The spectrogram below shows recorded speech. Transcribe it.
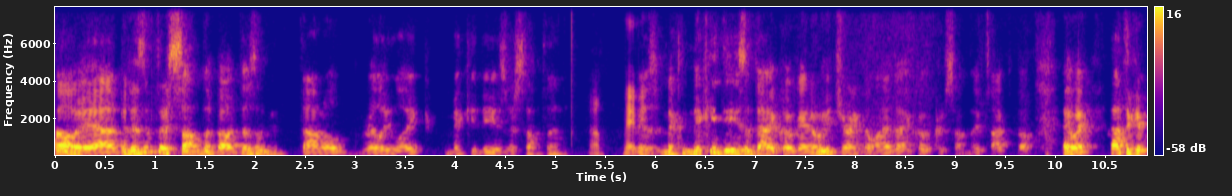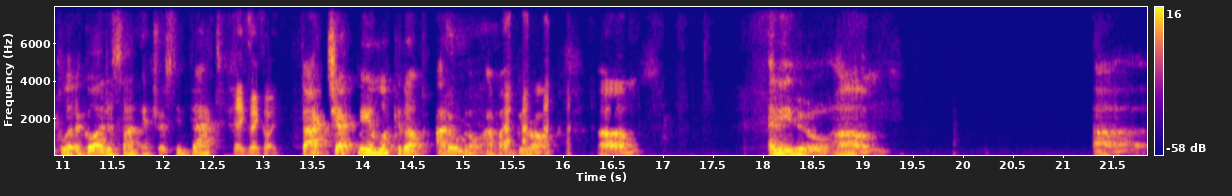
Oh yeah, but isn't there something about? Doesn't Donald really like Mickey D's or something? Oh, maybe. It was Mick- Mickey D's and Diet Coke. I know he drank a lot of Diet Coke or something. They talked about. Anyway, not to get political. I just thought interesting fact. Exactly. Fact check me and look it up. I don't know. I might be wrong. Um, anywho, um, uh,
